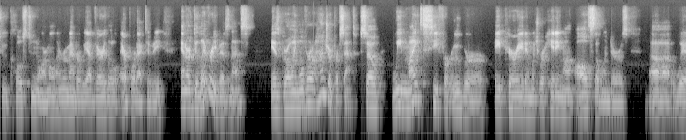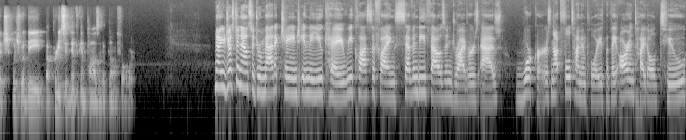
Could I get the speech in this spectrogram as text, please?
to close to normal. And remember, we have very little airport activity. And our delivery business is growing over 100%. So we might see for Uber a period in which we're hitting on all cylinders, uh, which, which would be a pretty significant positive going forward. Now, you just announced a dramatic change in the UK, reclassifying 70,000 drivers as workers, not full time employees, but they are entitled to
